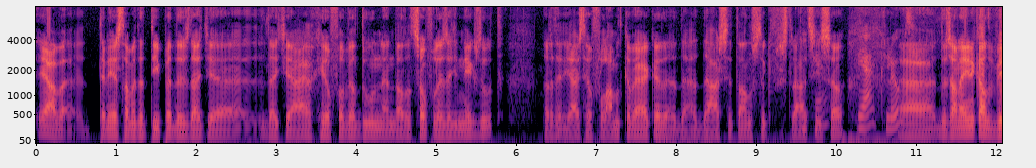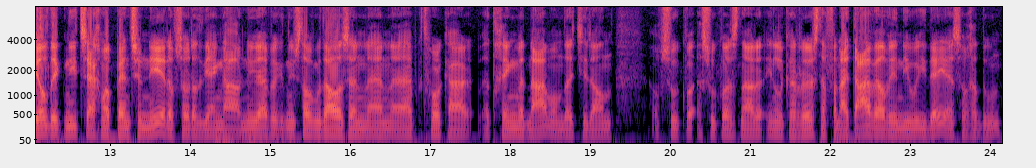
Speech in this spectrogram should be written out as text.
ja, ten eerste dan met het type, dus dat je, dat je eigenlijk heel veel wilt doen en dat het zoveel is dat je niks doet. Dat het juist heel verlammend kan werken. Da- daar zit dan een stukje frustratie Oké. zo. Ja, klopt. Eh, dus aan de ene kant wilde ik niet zeg maar pensioneren of zo. Dat ik denk, nou nu heb ik het, nu stop ik met alles en, en eh, heb ik het voor elkaar. Het ging met name omdat je dan op zoek, wa- zoek was naar de innerlijke rust. En vanuit daar wel weer nieuwe ideeën en zo gaat doen.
